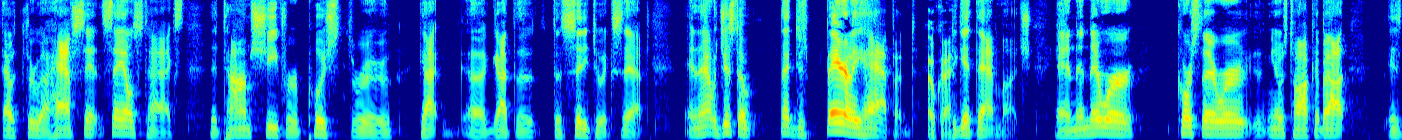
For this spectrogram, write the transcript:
That was through a half cent sales tax that Tom Schieffer pushed through, got uh, got the, the city to accept, and that was just a that just barely happened. Okay. To get that much, and then there were, of course, there were you know talk about is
